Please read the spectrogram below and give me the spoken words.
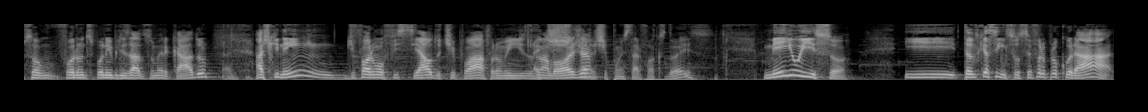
são, foram disponibilizados no mercado. É. Acho que nem de forma oficial, do tipo, ah, foram vendidos na É, loja. Era tipo um Star Fox 2? Meio isso. E tanto que assim, se você for procurar,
